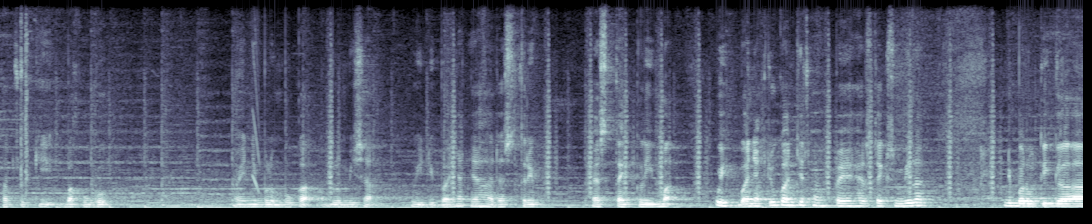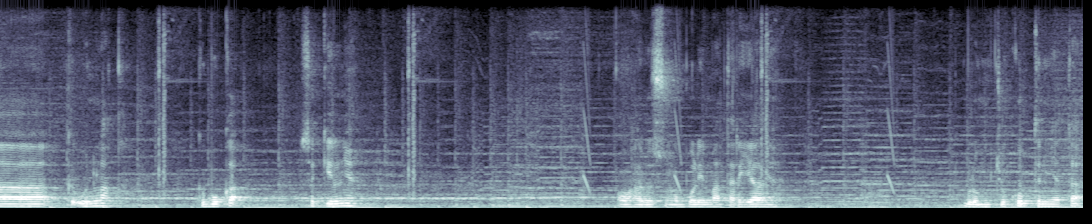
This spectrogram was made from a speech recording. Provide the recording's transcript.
Katsuki Bakugo. Oh ini belum buka belum bisa. Wih di banyak ya ada strip. Hashtag 5 wih banyak juga anjir sampai hashtag 9 ini baru tiga ke unlock. Kebuka skillnya. Oh harus ngumpulin material ya belum cukup ternyata.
